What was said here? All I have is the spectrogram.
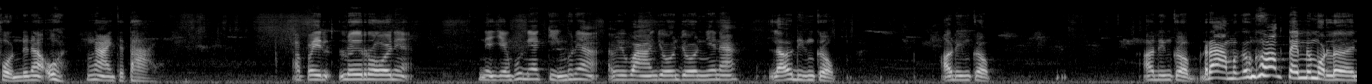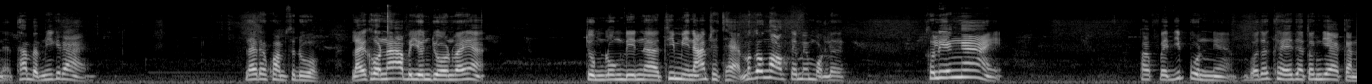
ฝนด้วยนะ โอ้ยง่ายจะตาย เอาไปโรยๆเนี่ย เนี่ยอย่างพวกเนี้ยกิ่งพวกเนี้ยเอาไปวางโยนโยนเงี้ยนะ แล้วเอาดินกลบเอาดินกลบเอาดินกลบรากมันก็งอกเต็มไปหมดเลยเนี่ยทำแบบนี้ก็ได้ แล้วแต่ความสะดวก หลายคนนะเอาไปโยนโยนไว้อะจุ่มลงดินอะที่มีน้ำแฉะมันก็งอกเต็มไปหมดเลยเขาเลี้ยงง่าย ผักเป็ดญี่ปุ่นเนี่ยวอเตอร์เคสเนี่ยต้องแยกกัน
